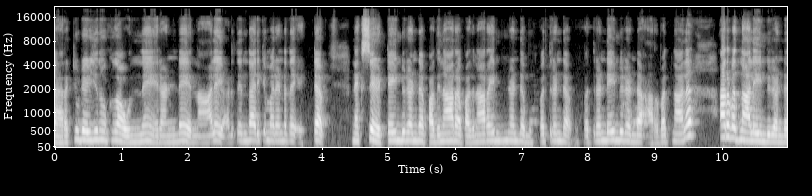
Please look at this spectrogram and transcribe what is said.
ഡയറക്റ്റ് ഇവിടെ എഴുതി നോക്കുക. ഒന്ന് രണ്ട് നാല് അടുത്ത് എന്തായിരിക്കും വരേണ്ടത്? എട്ട്. നെക്സ്റ്റ് എട്ട് ഇന്റു രണ്ട് പതിനാറ് പതിനാറ് ഇന്റു രണ്ട് മുപ്പത്തിരണ്ട് മുപ്പത്തിരണ്ട് ഇന്റു രണ്ട് അറുപത്തിനാല് അറുപത്തിനാല് ഇന്റു രണ്ട്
